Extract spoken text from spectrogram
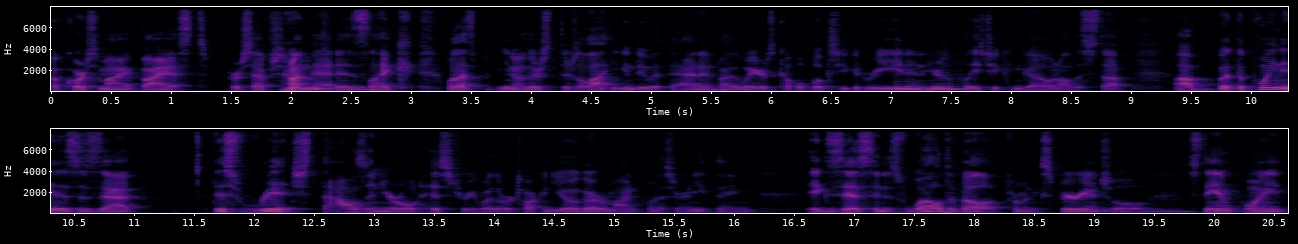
of course, my biased perception on that is like, well, that's you know, there's there's a lot you can do with that, and by the way, here's a couple books you could read, and here's a place you can go, and all this stuff. Uh, but the point is, is that this rich thousand year old history, whether we're talking yoga or mindfulness or anything, exists and is well developed from an experiential standpoint.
